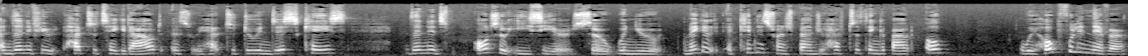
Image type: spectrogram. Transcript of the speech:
and then if you had to take it out, as we had to do in this case, then it's also easier. So when you make a, a kidney transplant, you have to think about, oh, we hopefully never,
